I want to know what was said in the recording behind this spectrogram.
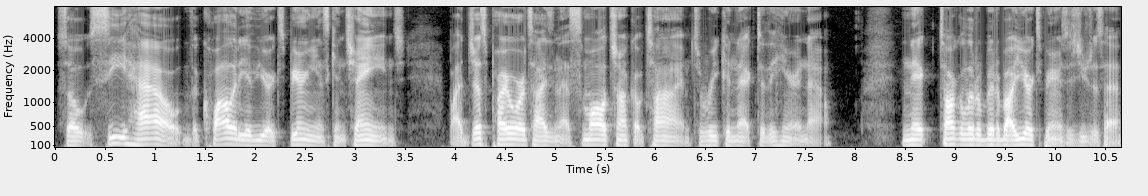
So see how the quality of your experience can change by just prioritizing that small chunk of time to reconnect to the here and now. Nick, talk a little bit about your experiences you just had.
